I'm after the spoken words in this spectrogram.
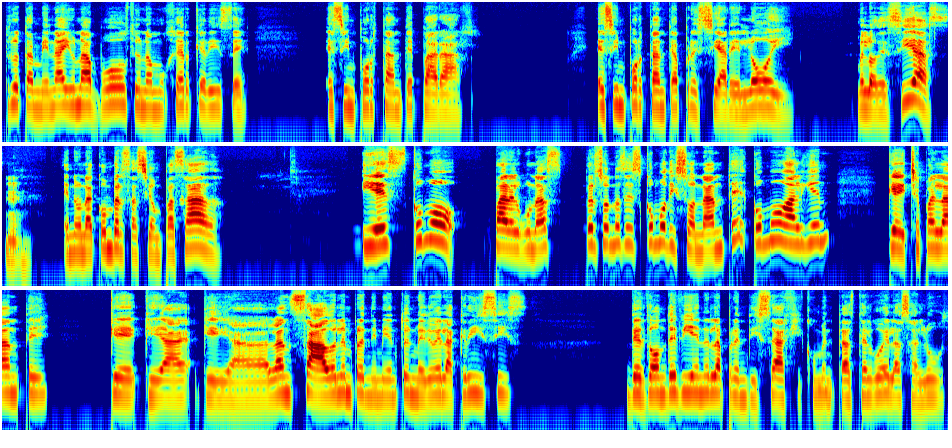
pero también hay una voz de una mujer que dice, es importante parar, es importante apreciar el hoy. Me lo decías en una conversación pasada. Y es como, para algunas personas es como disonante, como alguien que echa para adelante, que, que, ha, que ha lanzado el emprendimiento en medio de la crisis, de dónde viene el aprendizaje. Comentaste algo de la salud.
